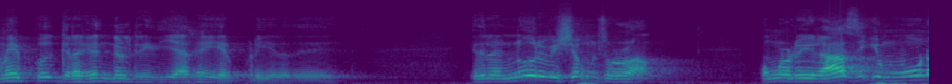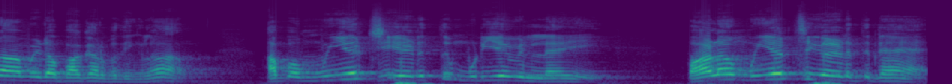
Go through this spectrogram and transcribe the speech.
அமைப்பு கிரகங்கள் ரீதியாக ஏற்படுகிறது. இதில் இன்னொரு விஷயமும் சொல்லலாம். உங்களுடைய ராசிக்கு மூணாம் இடம் பார்க்கற பார்த்தீங்களா அப்போ முயற்சி எடுத்து முடியவில்லை. பல முயற்சிகள் எடுத்துட்டேன்.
